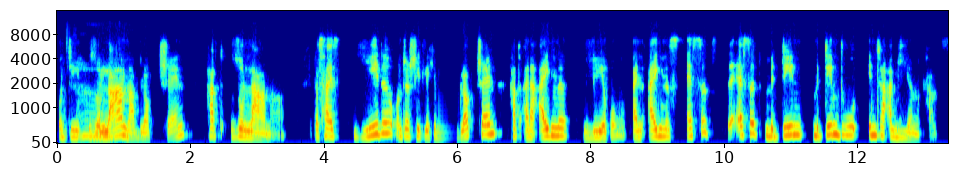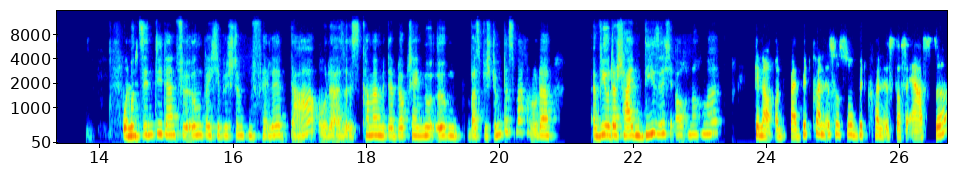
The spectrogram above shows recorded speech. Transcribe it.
Und die ah. Solana-Blockchain hat Solana. Das heißt, jede unterschiedliche Blockchain hat eine eigene Währung, ein eigenes Asset, Asset mit, dem, mit dem du interagieren kannst. Und, und, sind die dann für irgendwelche bestimmten Fälle da? Oder also ist, kann man mit der Blockchain nur irgendwas Bestimmtes machen? Oder wie unterscheiden die sich auch nochmal? Genau, und bei Bitcoin ist es so, Bitcoin ist das erste.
